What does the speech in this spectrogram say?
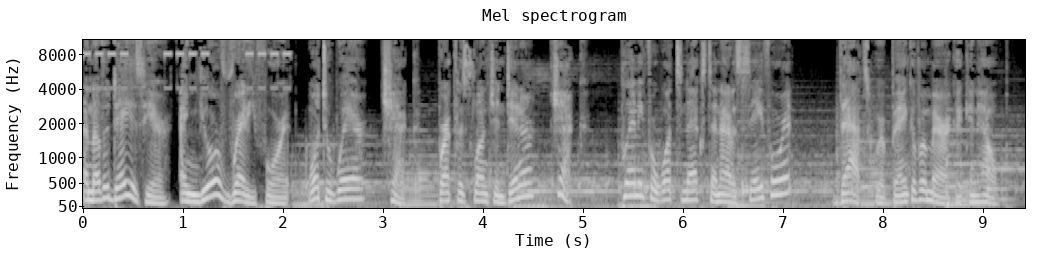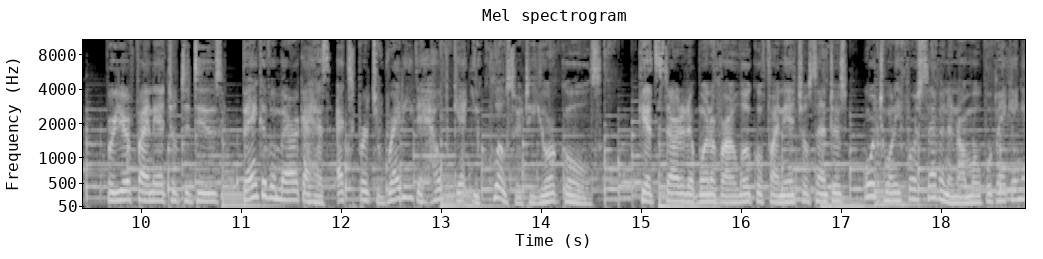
Another day is here, and you're ready for it. What to wear? Check. Breakfast, lunch, and dinner? Check. Planning for what's next and how to save for it? That's where Bank of America can help. For your financial to-dos, Bank of America has experts ready to help get you closer to your goals. Get started at one of our local financial centers or 24-7 in our mobile banking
